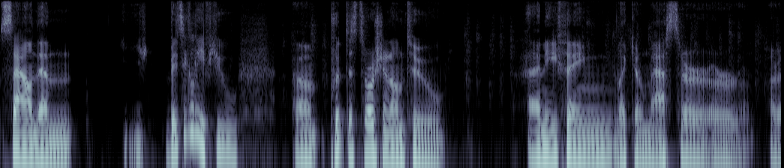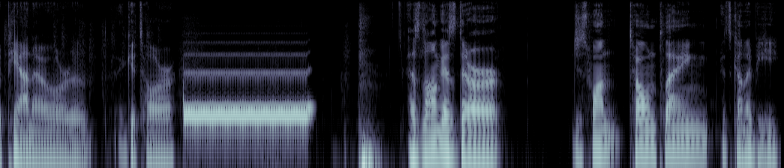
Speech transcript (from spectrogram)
sound, and you, basically if you um, put distortion onto anything like your master or, or a piano or a guitar, as long as there are just one tone playing, it's going to be,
